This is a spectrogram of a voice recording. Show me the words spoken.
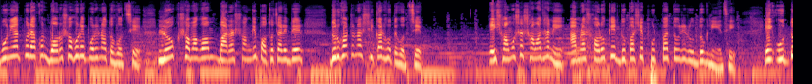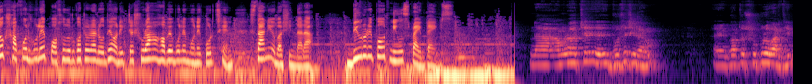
বুনিয়াদপুর এখন বড় শহরে পরিণত হচ্ছে। লোক সমাগম বাড়ার সঙ্গে পথচারীদের দুর্ঘটনার শিকার হতে হচ্ছে। এই সমস্যা সমাধানে আমরা সড়কের দুপাশে ফুটপাত তৈরির উদ্যোগ নিয়েছি। এই উদ্যোগ সফল হলে পথ দুর্ঘটনা রোধে অনেকটা সুরাহা হবে বলে মনে করছেন স্থানীয় বাসিন্দারা। Bureau report, News Prime Times. না, আমরা হচ্ছে বসেছিলাম গত শুক্রবার দিন।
